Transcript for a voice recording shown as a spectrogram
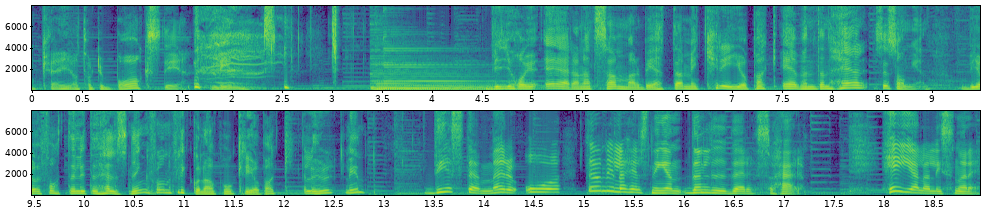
Okej, jag tar tillbaks det, Linn. Vi har ju äran att samarbeta med Creopack även den här säsongen. Och Vi har ju fått en liten hälsning från flickorna på Creopack, eller hur Linn? Det stämmer och den lilla hälsningen den lyder så här. Hej alla lyssnare!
